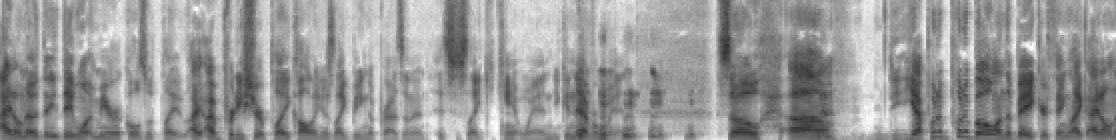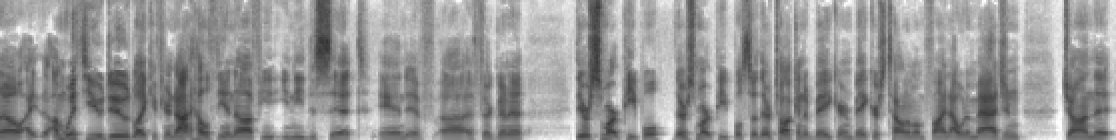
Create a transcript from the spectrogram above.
I don't know. They they want miracles with play. I, am pretty sure play calling is like being the president. It's just like you can't win. You can never win. so, um, yeah, put a put a bow on the Baker thing. Like I don't know. I I'm with you, dude. Like if you're not healthy enough, you, you need to sit. And if uh, if they're gonna, they're smart people. They're smart people. So they're talking to Baker, and Baker's telling him I'm fine. I would imagine, John, that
